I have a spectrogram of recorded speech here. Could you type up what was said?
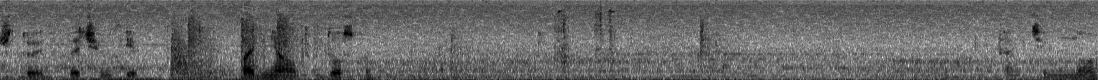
Что это? Зачем я поднял эту доску? Там темно.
